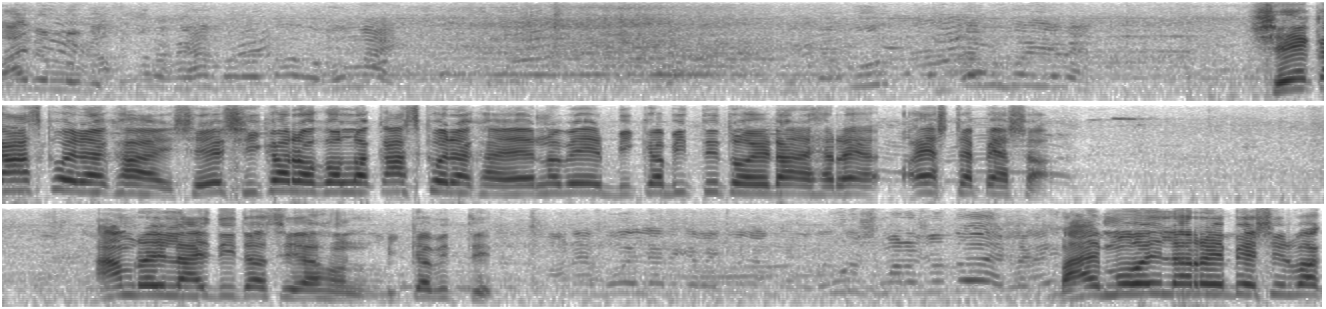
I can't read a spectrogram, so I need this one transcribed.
বাইরের লোক সে কাজ করে খায়, সে শিকারও করল কাজ করে খায় এনবে এর ভিক্ষাবৃত্তি তো এটা এক্সট্রা পেশা। আমরাই লাই দিতেছি এখন ভিক্ষাবৃত্তির একটা ভাই, মহিলারে বেশিরভাগ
